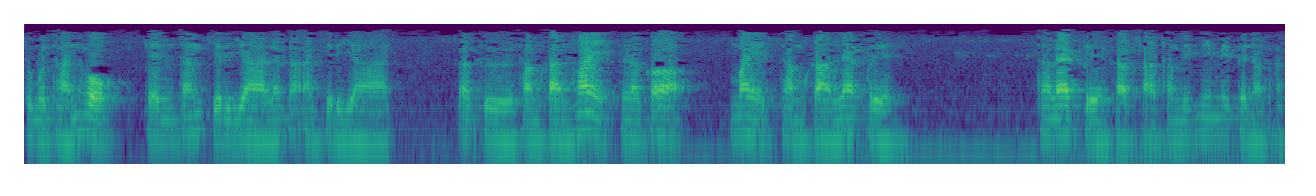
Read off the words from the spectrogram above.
สมุทฐานหกเป็นทั้งกิริยาและก็อากิริยา ก็คือทำการให้แล้วก็ไม่ทำการแลกเปลี่ยน ถ้าแลกเปลี่ยนกับสาธรรมิกนี่ไม่เป็นอบัต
